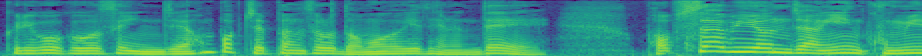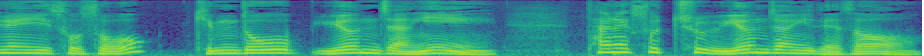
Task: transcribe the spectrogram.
그리고 그것은 이제 헌법재판소로 넘어가게 되는데 법사위원장인 국민회의 소속 김도읍 위원장이 탄핵소추 위원장이 돼서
